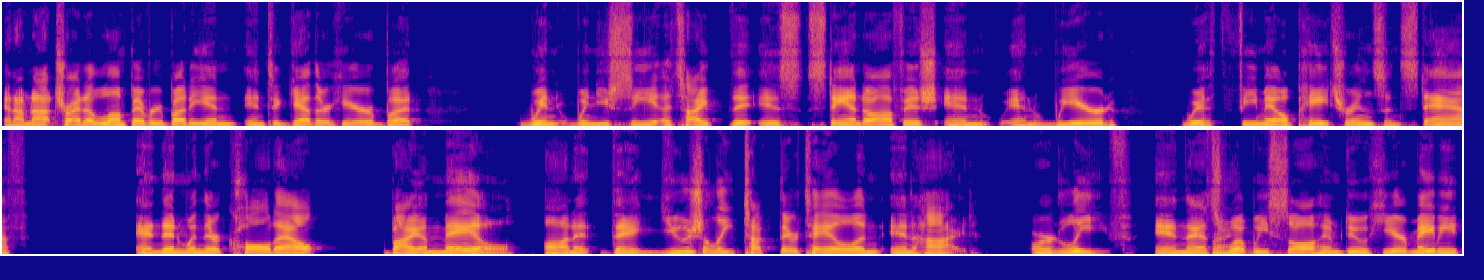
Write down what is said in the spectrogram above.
And I'm not trying to lump everybody in in together here, but when when you see a type that is standoffish and and weird with female patrons and staff, and then when they're called out by a male on it, they usually tuck their tail and, and hide or leave. And that's Right. what we saw him do here. Maybe,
